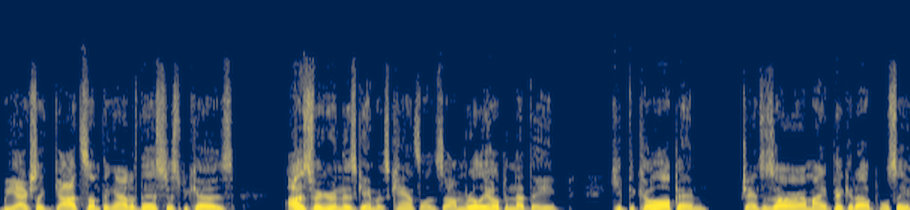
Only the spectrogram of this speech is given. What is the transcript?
we actually got something out of this just because I was figuring this game was canceled. And so I'm really hoping that they keep the co-op and chances are I might pick it up. We'll see.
